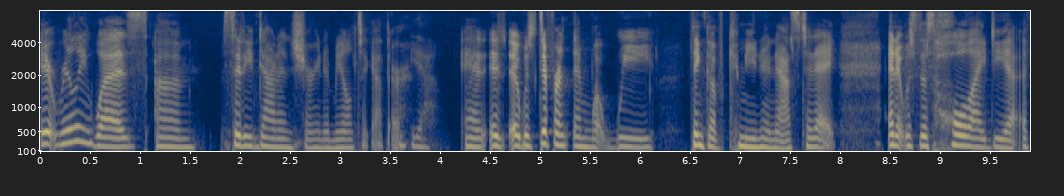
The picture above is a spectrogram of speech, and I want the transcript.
it really was um, sitting down and sharing a meal together yeah and it, it was different than what we think of communion as today and it was this whole idea of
